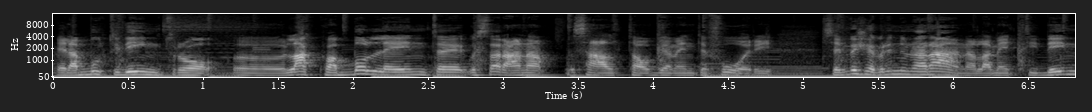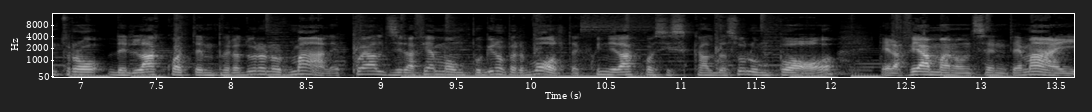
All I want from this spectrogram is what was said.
e la butti dentro uh, l'acqua bollente, questa rana salta ovviamente fuori. Se invece prendi una rana, la metti dentro dell'acqua a temperatura normale, poi alzi la fiamma un pochino per volta e quindi l'acqua si scalda solo un po' e la fiamma non sente mai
